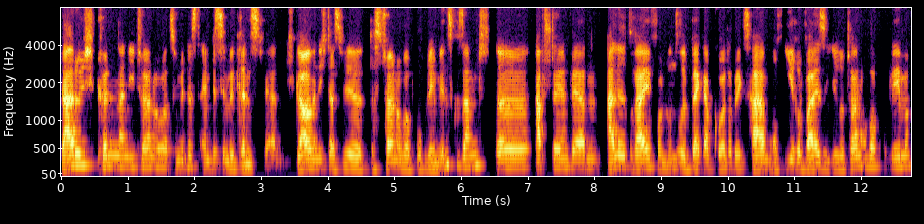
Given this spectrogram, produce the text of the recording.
dadurch können dann die Turnover zumindest ein bisschen begrenzt werden. Ich glaube nicht, dass wir das Turnover-Problem insgesamt äh, abstellen werden. Alle drei von unseren Backup-Quarterbacks haben auf ihre Weise ihre Turnover-Probleme.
